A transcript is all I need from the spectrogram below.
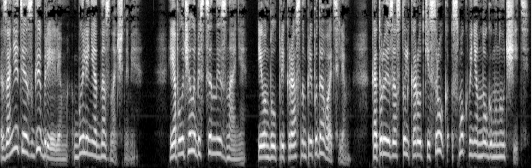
Занятия с Габриэлем были неоднозначными. Я получала бесценные знания, и он был прекрасным преподавателем, который за столь короткий срок смог меня многому научить.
